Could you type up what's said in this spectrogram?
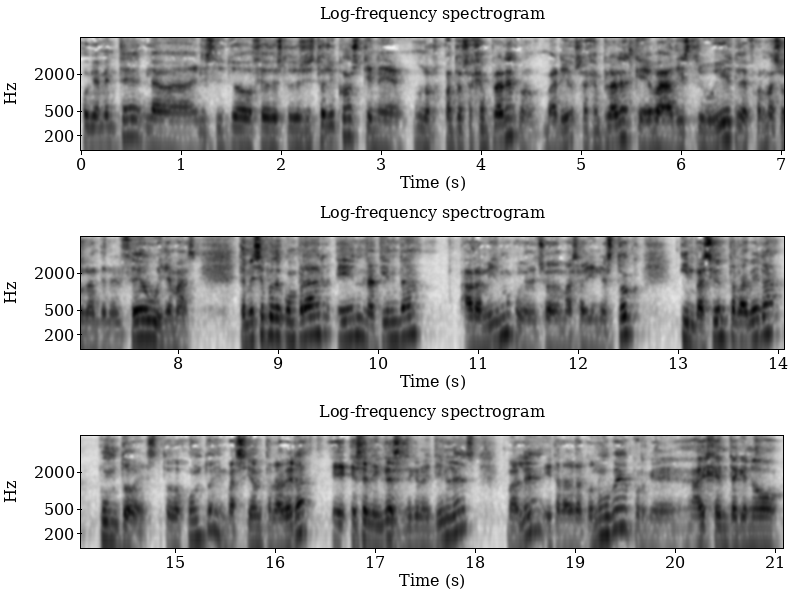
obviamente, la, el Instituto CEO de Estudios Históricos tiene unos cuantos ejemplares, bueno, varios ejemplares que va a distribuir de forma sobrante en el CEU y demás. También se puede comprar en la tienda ahora mismo, porque de hecho además hay en stock, invasiontalavera.es, todo junto, invasión talavera, eh, es en inglés, así que no hay tildes, ¿vale? Y talavera con V, porque hay gente que no,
